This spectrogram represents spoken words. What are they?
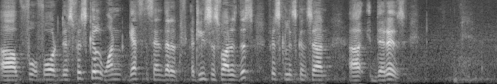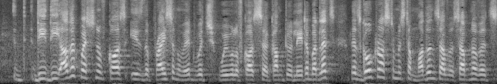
uh, for, for this fiscal? One gets the sense that at, at least as far as this fiscal is concerned, uh, there is. The, the other question, of course, is the pricing of it, which we will, of course, uh, come to later. But let's let's go across to Mr. Madan Sabnavis,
